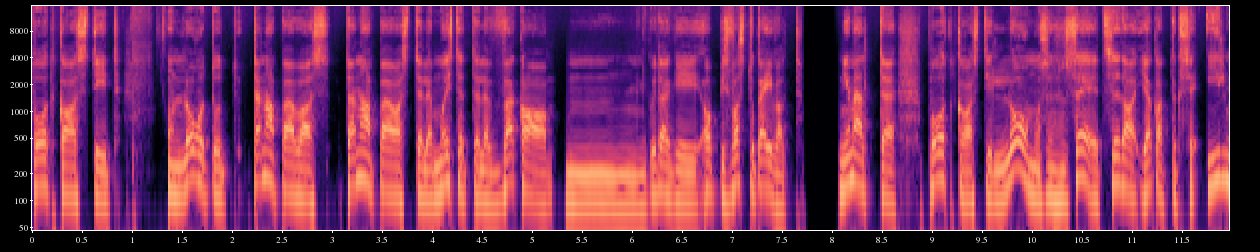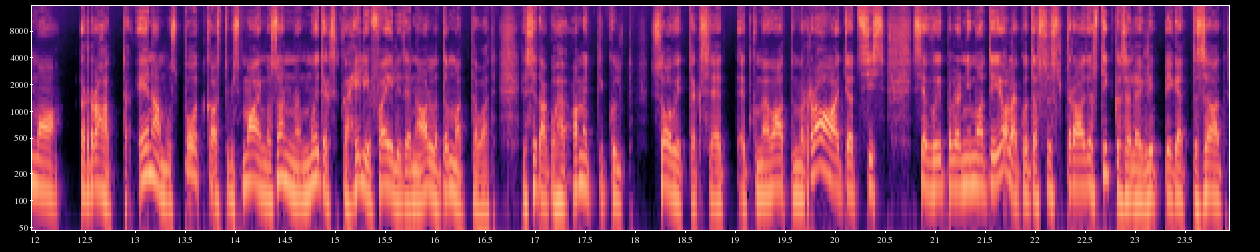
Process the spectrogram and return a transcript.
podcast'id on loodud tänapäevas, tänapäevastele mõistetele väga mm, kuidagi hoopis vastukäivalt. nimelt podcast'i loomuses on see, et seda jagatakse ilma rahata. enamus podcast'e, mis maailmas on, on muideks ka helifailidena alla tõmmatavad ja seda kohe ametlikult soovitakse, et, et kui me vaatame raadiot, siis see võib-olla niimoodi ei ole, kuidas sa sealt raadiost ikka selle klipi kätte saad.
